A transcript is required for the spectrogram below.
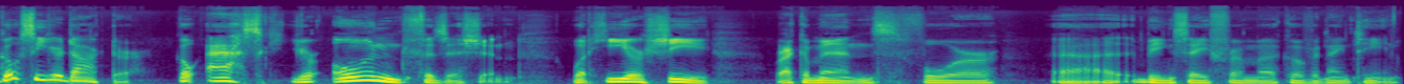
go see your doctor. Go ask your own physician what he or she recommends for uh, being safe from uh, COVID 19.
